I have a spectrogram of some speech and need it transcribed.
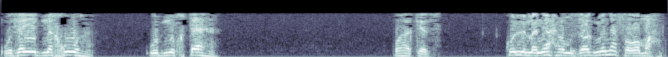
وزي ابن أخوها وابن أختها وهكذا. كل من يحرم الزواج منها فهو محرم.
